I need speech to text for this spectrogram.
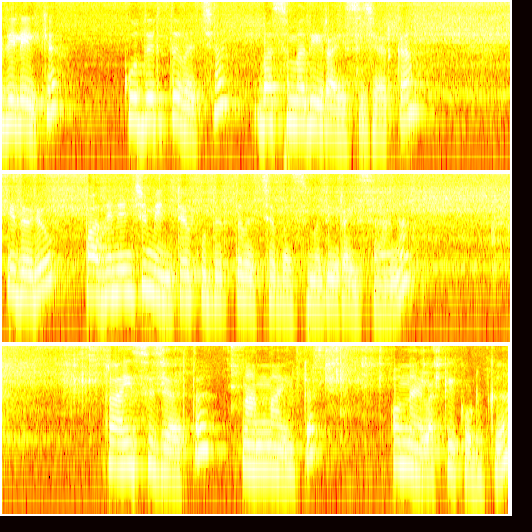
ഇതിലേക്ക് കുതിർത്ത് വെച്ച ബസുമതി റൈസ് ചേർക്കാം. ഇതൊരു പതിനഞ്ച് മിനിറ്റ് കുതിർത്ത് വെച്ച ബസുമതി റൈസാണ്. റൈസ് ചേർത്ത് നന്നായിട്ട് ഒന്ന് ഇളക്കി കൊടുക്കുക.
